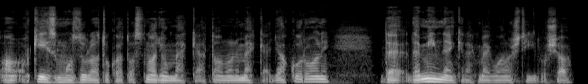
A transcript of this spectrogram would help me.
a kézmozdulatokat, azt nagyon meg kell tanulni, meg kell gyakorolni, de, de mindenkinek megvan a stílusa.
